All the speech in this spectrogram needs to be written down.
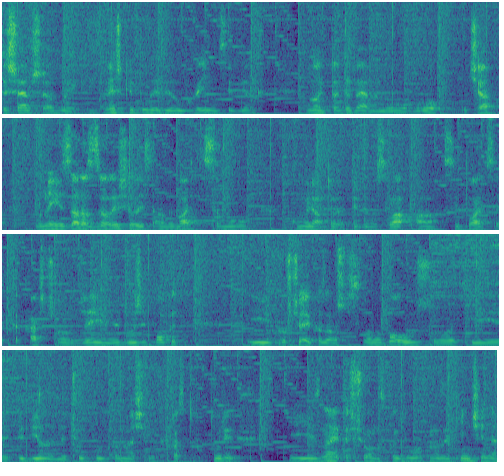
дешевше, або якісь знижки були для українців, як 0 ПДВ минулого року. Хоча вони і зараз залишились, але вартість самого акумулятора підросла, а ситуація така, що вже є не дуже попит. І про що я казав, що слава Богу, що ті відділи не чупуть по нашій інфраструктурі. І знаєте, що вам скажу на закінчення?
